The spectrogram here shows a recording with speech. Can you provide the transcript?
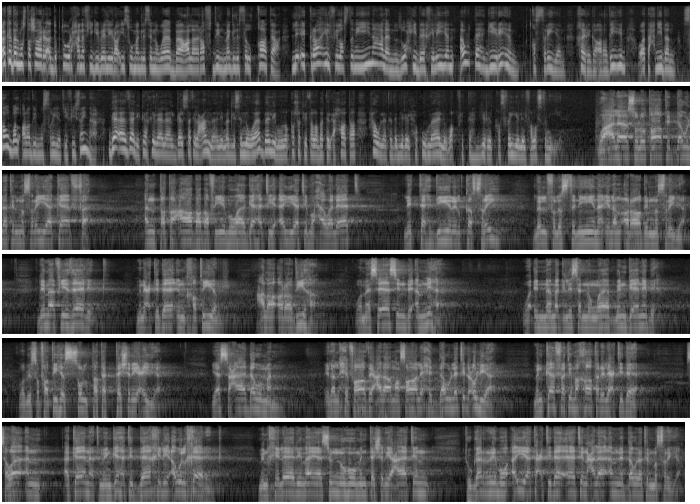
أكد المستشار الدكتور حنفي جبالي رئيس مجلس النواب على رفض المجلس القاطع لإكراه الفلسطينيين على النزوح داخليا أو تهجيرهم قسريا خارج أراضيهم وتحديدا صوب الأراضي المصرية في سيناء. جاء ذلك خلال الجلسة العامة لمجلس النواب لمناقشة طلبات الإحاطة حول تدابير الحكومة لوقف التهجير القسري للفلسطينيين. وعلى سلطات الدولة المصرية كافة أن تتعاضد في مواجهة أية محاولات للتهجير القسري للفلسطينيين إلى الأراضي المصرية. لما في ذلك من اعتداء خطير على أراضيها ومساس بأمنها وإن مجلس النواب من جانبه وبصفته السلطة التشريعية يسعى دوما إلى الحفاظ على مصالح الدولة العليا من كافة مخاطر الاعتداء سواء أكانت من جهة الداخل أو الخارج من خلال ما يسنه من تشريعات تجرم أي اعتداءات على أمن الدولة المصرية.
